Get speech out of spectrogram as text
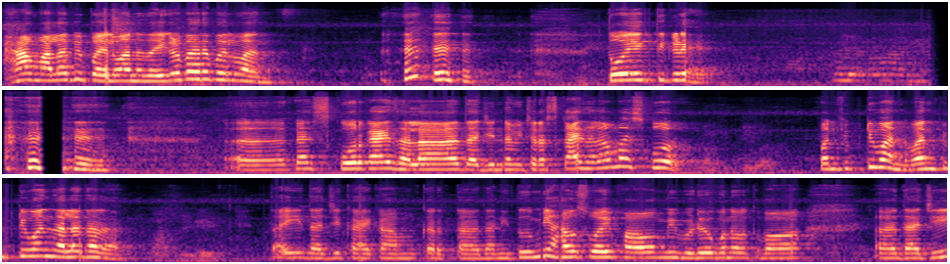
हा मला बी पैलवानच आहे. इकडे बाहेर पैलवान. तो एक तिकडे आहे. अं, काय स्कोर काय झाला? दाजींना विचारास काय झाला मग score one fifty one one fifty one one fifty one झाला दादा. पाच विकेट ताई दाजी काय काम करतात? आणि तुम्ही हाऊसवाईफ आहो. मी व्हिडिओ बनवतो बा. अं, दाजी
